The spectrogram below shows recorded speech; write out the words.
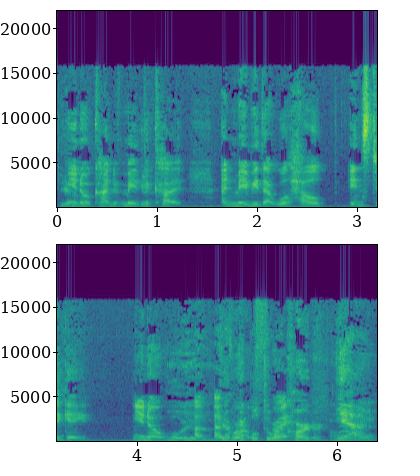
Yeah. you know kind of made the cut, and maybe that will help instigate. You know, Oh, yeah. a, a Get growth, people to work right? harder. Oh, yeah. yeah.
